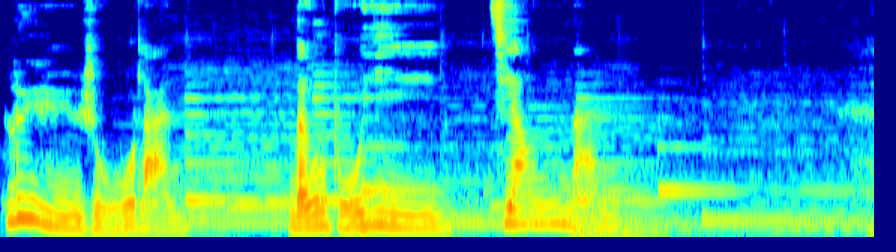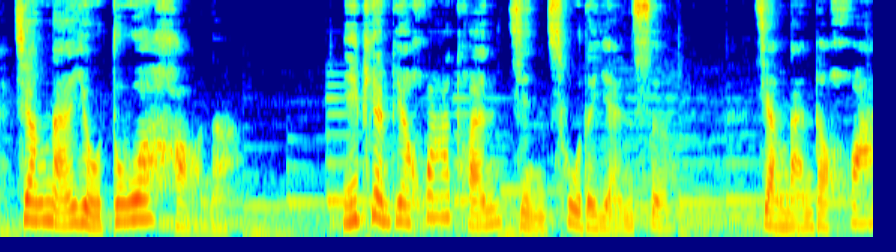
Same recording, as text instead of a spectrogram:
绿如蓝，能不忆江南？江南有多好呢？一片片花团锦簇的颜色，江南的花，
